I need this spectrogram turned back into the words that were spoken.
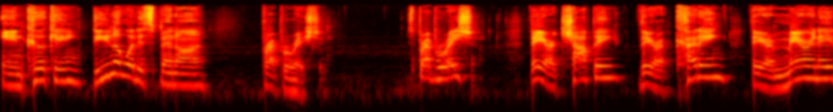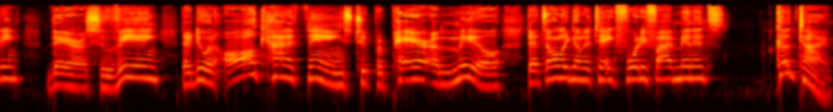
in cooking, do you know what it's spent on? Preparation. It's preparation. They are chopping, they are cutting, they are marinating, they are sous videing, they're doing all kind of things to prepare a meal that's only going to take 45 minutes cook time.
